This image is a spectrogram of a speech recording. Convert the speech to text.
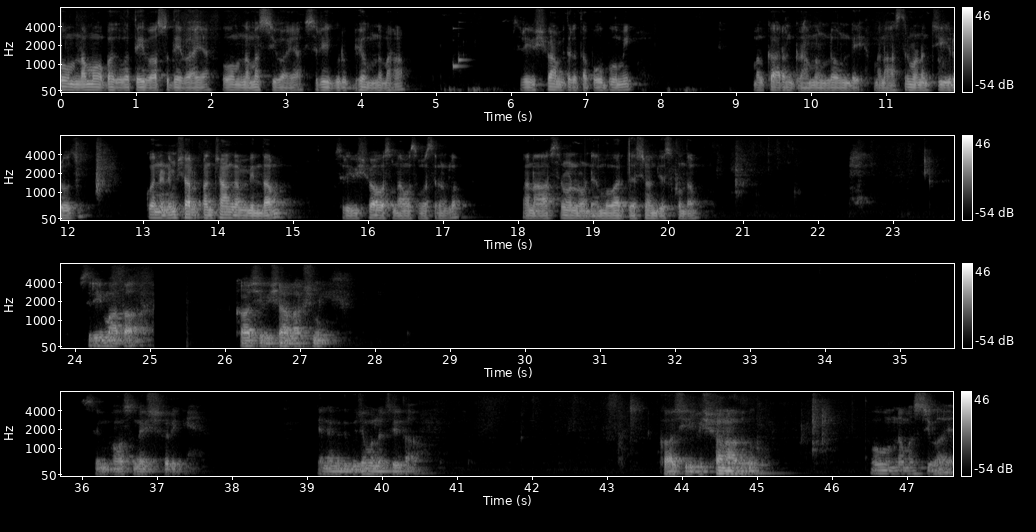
ఓం నమో భగవతే వాసుదేవాయ ఓం నమ శివాయ శ్రీ గురుభ్యోం నమ. శ్రీ విశ్వామిత్ర తపోభూమి మల్కారం గ్రామంలో ఉండే మన ఆశ్రమం నుంచి ఈరోజు కొన్ని నిమిషాలు పంచాంగం విందాం. శ్రీ విశ్వావసనామ సంవత్సరంలో మన ఆశ్రమంలో ఉండే అమ్మవారి దర్శనం చేసుకుందాం. శ్రీమాత కాశీ విశాలక్ష్మి సింహాసనేశ్వరి ఎనిమిది భుజముల చేత కాశీ విశ్వనాథుడు. ఓం నమ శివాయ.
